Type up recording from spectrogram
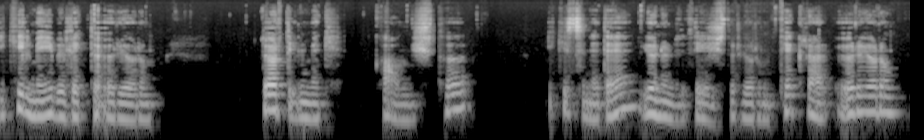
İki ilmeği birlikte örüyorum. Dört ilmek kalmıştı. İkisini de yönünü değiştiriyorum. Tekrar örüyorum.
